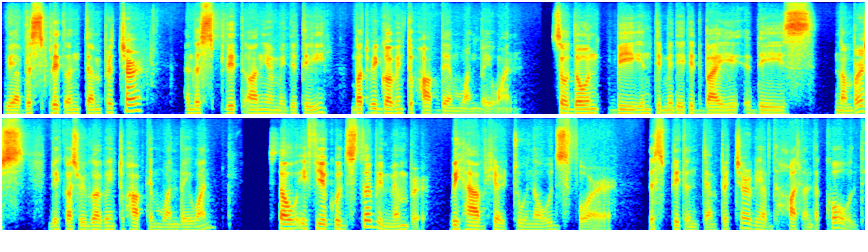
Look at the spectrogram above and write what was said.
We have a split on temperature and a split on humidity, but we're going to have them one by one. So don't be intimidated by these numbers because we're going to have them one by one. So if you could still remember, we have here two nodes for the split on temperature. We have the hot and the cold.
